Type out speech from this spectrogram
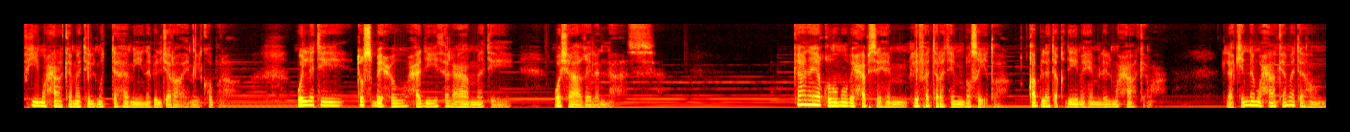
في محاكمة المتهمين بالجرائم الكبرى والتي تصبح حديث العامة وشاغل الناس. كان يقوم بحبسهم لفترة بسيطة قبل تقديمهم للمحاكمة لكن محاكمتهم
